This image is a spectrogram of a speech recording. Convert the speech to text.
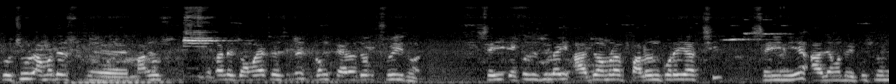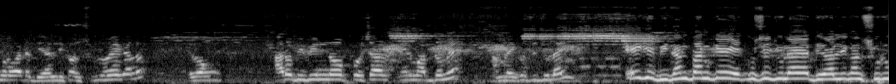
প্রচুর আমাদের মানুষ ওখানে জমায়েত হয়েছিলেন এবং তেরো জন শহীদ হন। সেই একুশে জুলাই আজও আমরা পালন করে যাচ্ছি। সেই নিয়ে আজ আমাদের একুশ নম্বর ওয়ার্ডে দেয়াল লিখন শুরু হয়ে গেল এবং আরও বিভিন্ন প্রচার এর মাধ্যমে আমরা একুশে জুলাই এই যে বিধান পানকে একুশে জুলাই দেওয়াল লিখন শুরু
